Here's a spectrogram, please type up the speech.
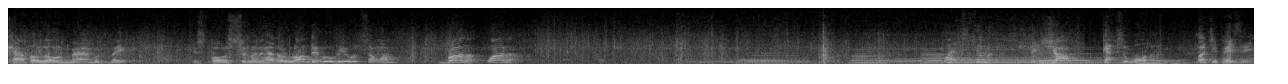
Camp a lone man would make. You suppose Simmons had a rendezvous here with someone? Warner, Warner. Why, Simmons. He's been shot. Get some water. Munchie Pacey.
